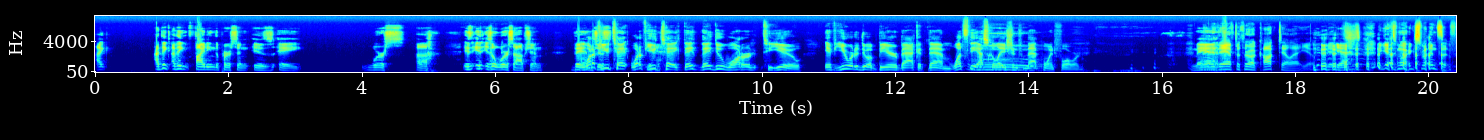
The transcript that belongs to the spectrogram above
I, I think I think fighting the person is a worse uh, is is a worse option. Than what if just, you take? What if you yeah. take? They they do water to you. If you were to do a beer back at them, what's the escalation Ooh. from that point forward? Man, Maybe they have to throw a cocktail at you. It, yeah, it gets more expensive.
